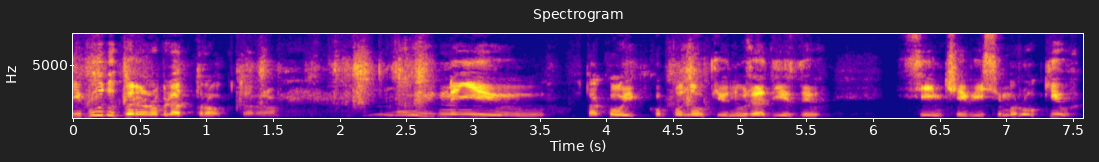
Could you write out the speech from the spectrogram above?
І буду переробляти трактора. Ну, мені в такій компоновці він вже їздив 7 чи 8 років.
